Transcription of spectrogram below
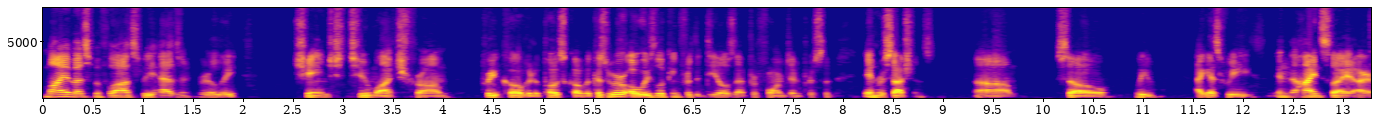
my investment philosophy hasn't really changed too much from pre-COVID to post-COVID because we were always looking for the deals that performed in in recessions. Um, so we, I guess we, in hindsight, are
